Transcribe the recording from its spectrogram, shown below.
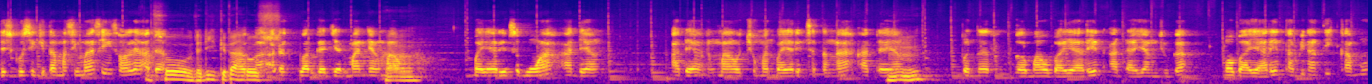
diskusi kita masing-masing. Soalnya ada so jadi kita harus ada keluarga Jerman yang mau ah, bayarin semua. Ada yang ada yang mau cuman bayarin setengah. Ada yang mm-mm. bener mau bayarin. Ada yang juga mau bayarin tapi nanti kamu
